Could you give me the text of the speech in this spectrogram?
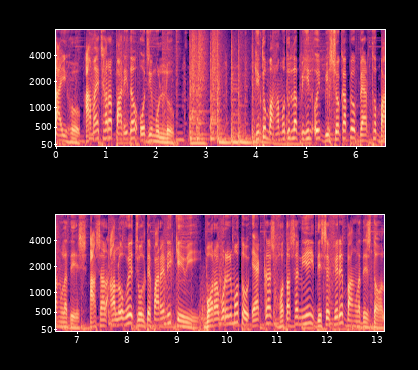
তাই হোক। আমায় ছাড়া পাড়ি দাও অজিমুল্লুক কিন্তু মাহমুদুল্লাহ বিহীন ওই বিশ্বকাপেও ব্যর্থ বাংলাদেশ। আশার আলো হয়ে জ্বলতে পারেনি কেউই। বরাবরের মতো একরাশ হতাশা নিয়েই দেশে ফেরে বাংলাদেশ দল।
